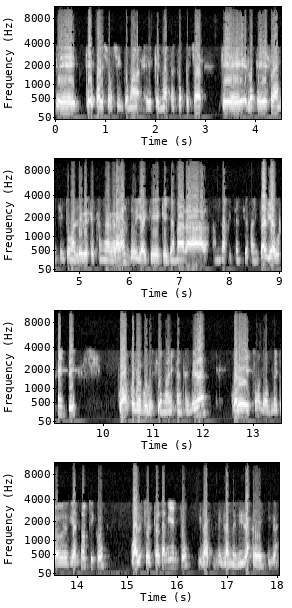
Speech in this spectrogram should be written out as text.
eh, cuáles son los síntomas eh, que no hacen sospechar que lo que son síntomas leves se están agravando y hay que, llamar a, una asistencia sanitaria urgente, cómo evoluciona esta enfermedad, cuáles son los métodos de diagnóstico, cuál es el tratamiento y, las medidas preventivas.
